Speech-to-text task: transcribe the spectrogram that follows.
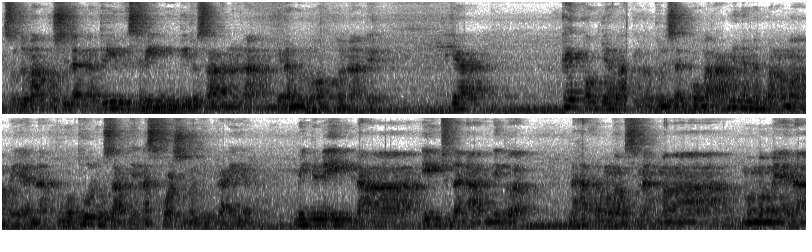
So dumaan po sila ng 3 weeks training dito sa ano na pinamunuan po natin. Kaya kahit konti ang ating kapulisan po, marami naman mga mamamayan na tumutulong sa atin as force multiplier. Medyo na na age na natin ito at lahat ng mga sina- mga mamamayan na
